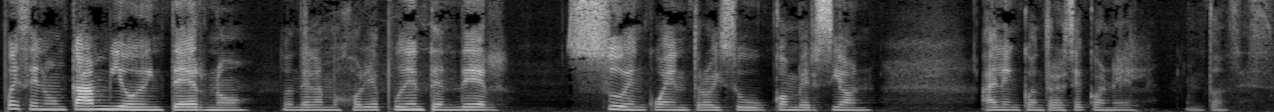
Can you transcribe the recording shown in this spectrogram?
pues en un cambio interno, donde a lo mejor ya pude entender su encuentro y su conversión al encontrarse con él. Entonces.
